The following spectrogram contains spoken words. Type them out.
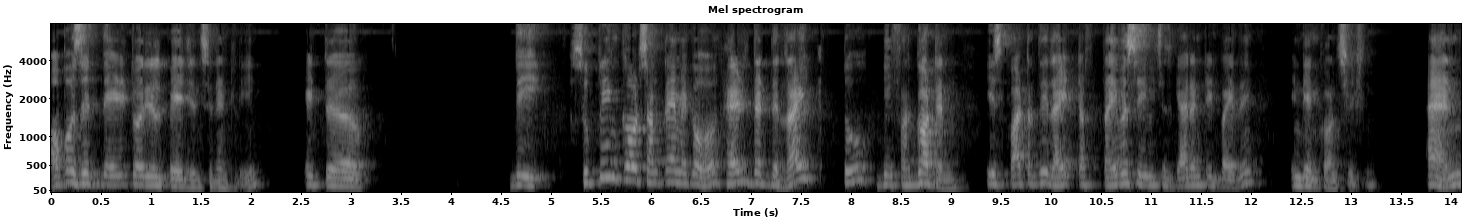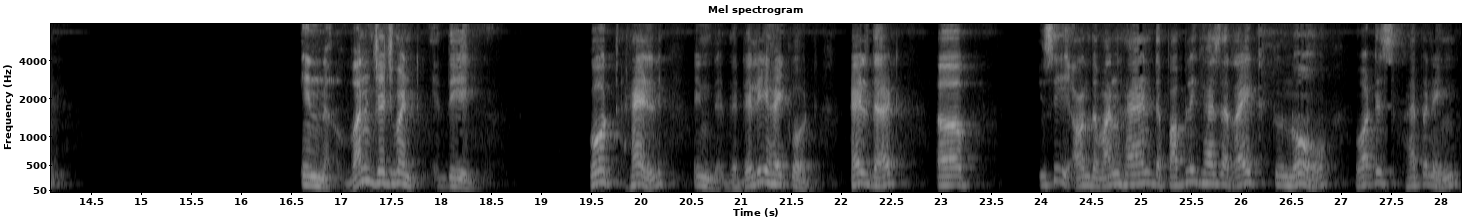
opposite the editorial page incidentally. It uh, the Supreme Court some time ago held that the right to be forgotten is part of the right of privacy which is guaranteed by the Indian constitution. And in one judgment, the court held in the Delhi High Court held that uh, you see on the one hand the public has a right to know what is happening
